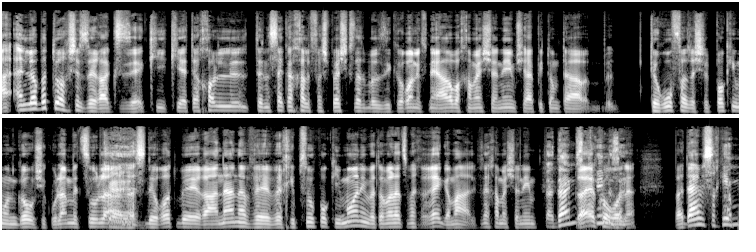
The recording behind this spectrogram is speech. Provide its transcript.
אה, אני לא בטוח שזה רק זה, כי, כי אתה יכול, תנסה ככה לפשפש קצת בזיכרון לפני 4-5 שנים, שהיה פתאום את הטירוף הזה של פוקימון גו, שכולם יצאו כן. לשדרות ברעננה ו- וחיפשו פוקימונים, ואתה אומר לעצמך, רגע, מה, לפני חמש שנים לא היה משחקים בזה. קורונה, ועדיין משחקים.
